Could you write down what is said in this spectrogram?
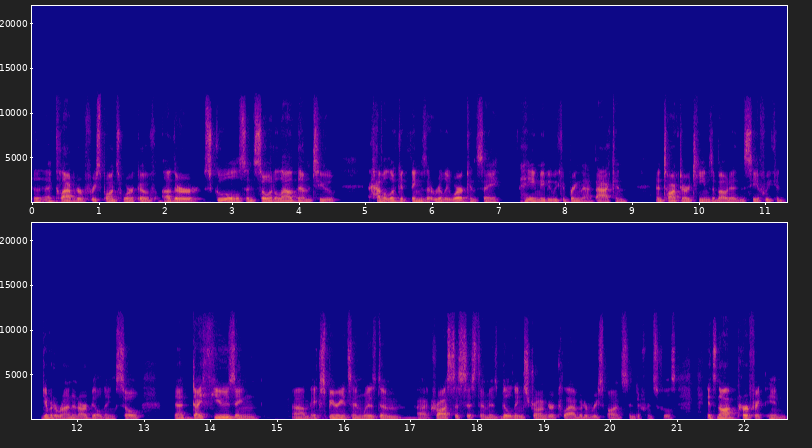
the collaborative response work of other schools. And so it allowed them to have a look at things that really work and say hey maybe we could bring that back and and talk to our teams about it and see if we could give it a run in our building. So that diffusing um, experience and wisdom uh, across the system is building stronger collaborative response in different schools. It's not perfect in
